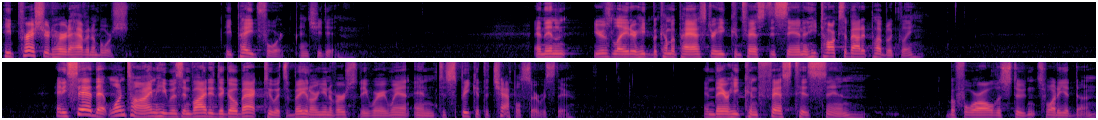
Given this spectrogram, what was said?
He pressured her to have an abortion. He paid for it, and she did. And then years later, he'd become a pastor. He'd confessed his sin, and he talks about it publicly. And he said that one time he was invited to go back to it's Baylor University where he went and to speak at the chapel service there. And there he confessed his sin before all the students, what he had done.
